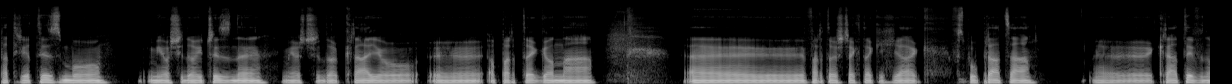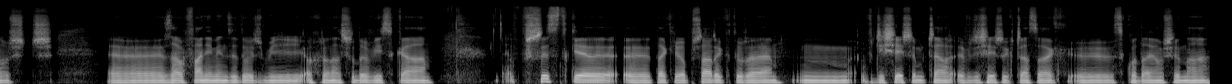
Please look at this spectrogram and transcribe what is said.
patriotyzmu, miłości do ojczyzny, miłości do kraju, e, opartego na e, wartościach takich jak współpraca, e, kreatywność, zaufanie między ludźmi, ochrona środowiska, wszystkie takie obszary, które mm, w, dzisiejszym w dzisiejszych czasach składają się na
